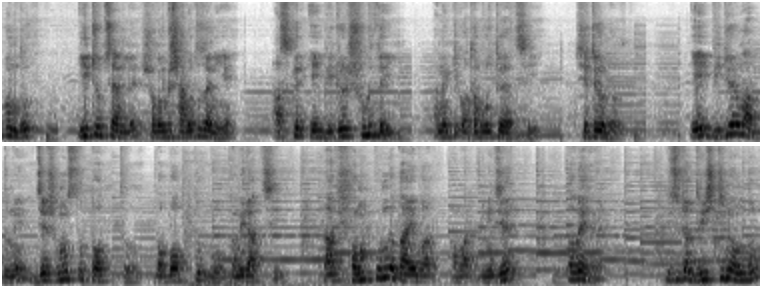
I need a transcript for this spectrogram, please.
বন্ধু ইউটিউব চ্যানেলে সকলকে স্বাগত জানিয়ে আজকের এই ভিডিওর শুরুতেই আমি একটি কথা বলতে যাচ্ছি। সেটি হলো, এই ভিডিওর মাধ্যমে যে সমস্ত তথ্য বা বক্তব্য আমি রাখছি, তার সম্পূর্ণ দায়ভার আমার নিজের। তবে হ্যাঁ কিছুটা দৃষ্টিনন্দন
